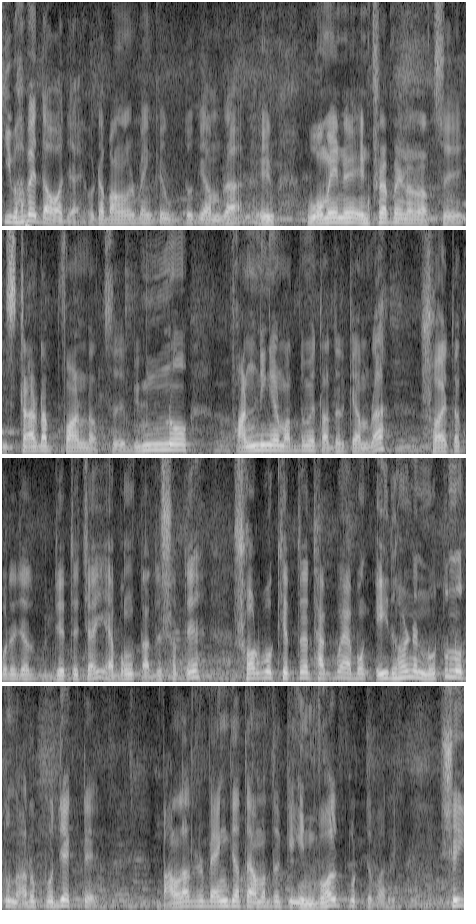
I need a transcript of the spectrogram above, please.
কীভাবে দেওয়া যায়, ওটা বাংলাদেশ ব্যাংকের উদ্যোগে আমরা এই ওমেন এন্টারপ্রেনার আছে স্টার্ট আপ ফান্ড আছে, বিভিন্ন ফান্ডিংয়ের মাধ্যমে তাদেরকে আমরা সহায়তা করে যেতে চাই এবং তাদের সাথে সর্বক্ষেত্রে থাকব এবং এই ধরনের নতুন নতুন আরও প্রজেক্টে বাংলাদেশ ব্যাংক যাতে আমাদেরকে ইনভলভ করতে পারে, সেই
